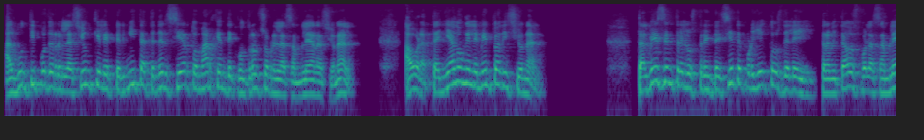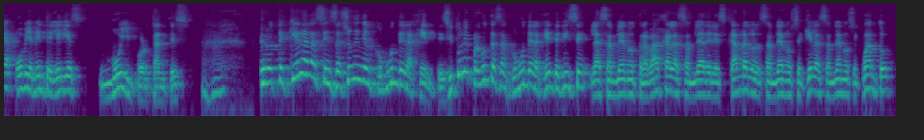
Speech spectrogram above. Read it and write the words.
algún tipo de relación que le permita tener cierto margen de control sobre la Asamblea Nacional. Ahora, te añado un elemento adicional. Tal vez entre los 37 proyectos de ley tramitados por la Asamblea, obviamente leyes muy importantes, pero te queda la sensación en el común de la gente. Si tú le preguntas al común de la gente, dice, la Asamblea no trabaja, la Asamblea del escándalo, la Asamblea no sé qué, la Asamblea no sé cuánto,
